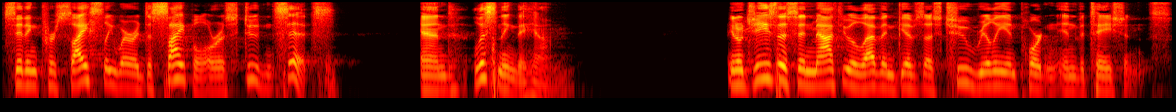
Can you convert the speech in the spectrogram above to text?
sitting precisely where a disciple or a student sits and listening to him. You know, Jesus in Matthew 11 gives us two really important invitations.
